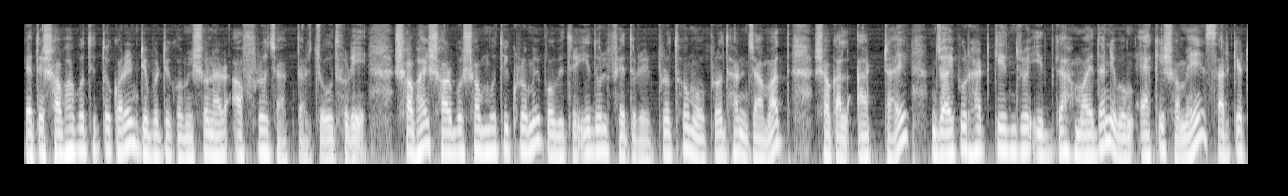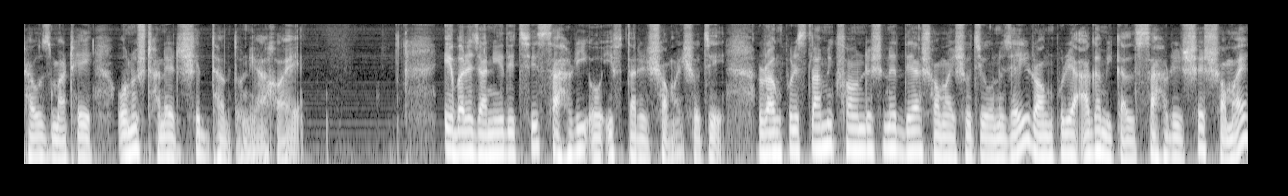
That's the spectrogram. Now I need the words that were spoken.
এতে সভাপতিত্ব করেন ডেপুটি কমিশনার আফরোজ আক্তার চৌধুরী। সভায় সর্বসম্মতিক্রমে পবিত্র ঈদ উল ফিতরের প্রথম ও প্রধান জামাত সকাল আটটায় জয়পুরহাট কেন্দ্রীয় ঈদগাহ ময়দান এবং একই সময়ে সার্কিট হাউস মাঠে অনুষ্ঠানের সিদ্ধান্ত নেওয়া হয়। এবারে জানিয়ে দিচ্ছি সাহরি ও ইফতারের সময়সূচি। রংপুর ইসলামিক ফাউন্ডেশনের দেয়া সময়সূচি অনুযায়ী রংপুরে আগামীকাল সাহরির শেষ সময়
